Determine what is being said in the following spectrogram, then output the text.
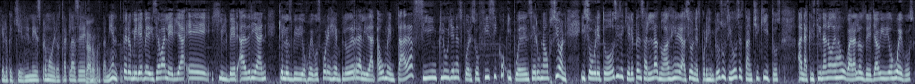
que lo que quieren es promover otra clase de comportamiento. Pero mire, me dice Valeria eh, Gilbert Adrián que los videojuegos, por ejemplo, de realidad aumentada sí incluyen esfuerzo físico y pueden ser una opción. Y sobre todo si se quiere pensar en las nuevas generaciones. Por ejemplo, sus hijos están chiquitos. Ana Cristina no deja jugar a los de ella videojuegos,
